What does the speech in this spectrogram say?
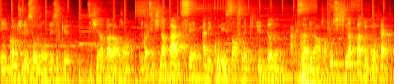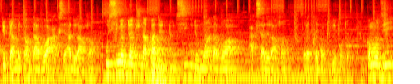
Et comme tu le sais aujourd'hui, c'est que si tu n'as pas d'argent, en tout cas si tu n'as pas accès à des connaissances même qui te donnent accès à de l'argent, ou si tu n'as pas de contact te permettant d'avoir accès à de l'argent, ou si même toi tu n'as pas d'outils ou de moyens d'avoir accès à de l'argent, ça va être très compliqué pour toi. Comme on dit,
